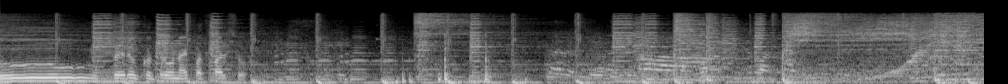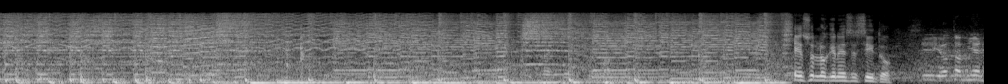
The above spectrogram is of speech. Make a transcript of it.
Uh, pero encontró un iPad falso. Eso es lo que necesito. Sí, yo también.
